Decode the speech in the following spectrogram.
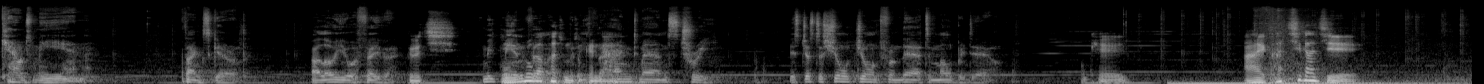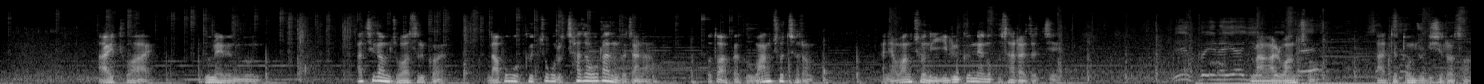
Count me in. Thanks, Geralt. I'll owe you a favor. 그렇지. Meet me in 돈으로 Velen 갚아주면 beneath the 좋겠네. Hanged Man's tree. It's just a short jaunt from there to Mulberrydale. 오케이. 아이, 같이 가지. 아이 투 아이. 눈에는 눈. 같이 가면 좋았을 거야. 나보고 그쪽으로 찾아오라는 거잖아. 너도 아까 그 왕초처럼. 아니야, 왕초는 일을 끝내놓고 사라졌지. 망할 왕초. 나한테 돈 주기 싫어서.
